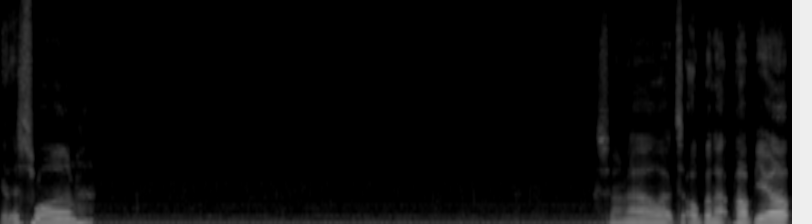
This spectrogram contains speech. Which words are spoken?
Like this one. So now let's open that puppy up.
